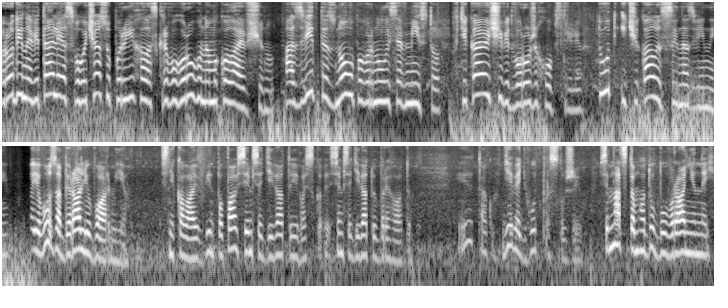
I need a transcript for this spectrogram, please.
Родина Віталія свого часу переїхала з Кривого Рогу на Миколаївщину, а звідти знову повернулися в місто, втікаючи від ворожих обстрілів. Тут і чекали сина з війни. Його забирали в армію з Ніколаїв. Він попав в 79-ю військо- 79-ю бригаду. І так 9 років прослужив. В 17-му году був ранений.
